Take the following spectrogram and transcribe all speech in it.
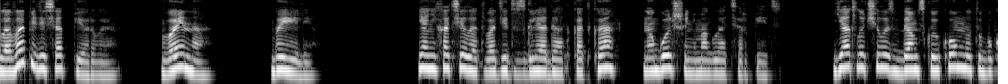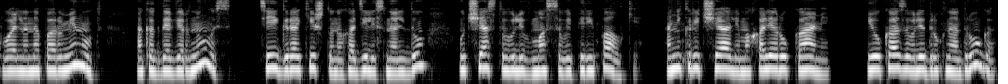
Глава 51. Война. Бейли. Я не хотела отводить взгляда от катка, но больше не могла терпеть. Я отлучилась в дамскую комнату буквально на пару минут, а когда вернулась, те игроки, что находились на льду, участвовали в массовой перепалке. Они кричали, махали руками и указывали друг на друга,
